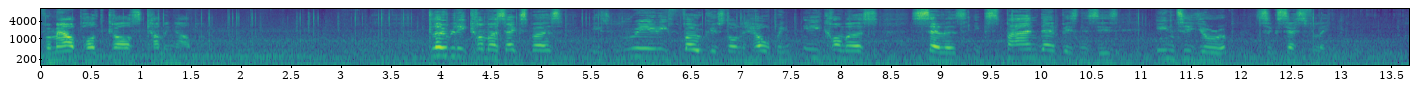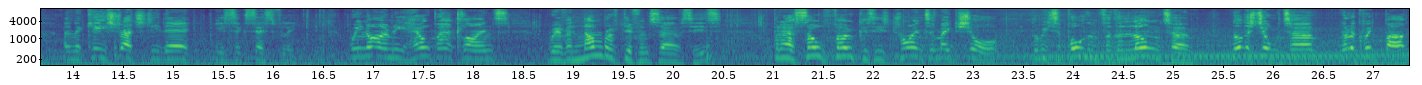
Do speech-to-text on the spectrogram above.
from our podcast coming up. Global E-commerce Experts is really focused on helping e-commerce sellers expand their businesses into Europe successfully. And the key strategy there is successfully. We not only help our clients with a number of different services, but our sole focus is trying to make sure that we support them for the long term, not the short term, not a quick buck,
